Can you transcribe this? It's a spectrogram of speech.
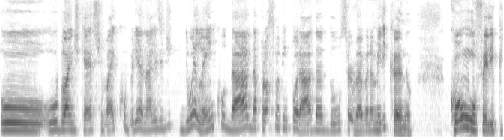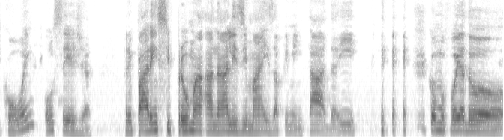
o, o Blindcast vai cobrir a análise de, do elenco da, da próxima temporada do Survivor americano. Com o Felipe Cohen, ou seja, preparem-se para uma análise mais apimentada aí, como foi a do,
